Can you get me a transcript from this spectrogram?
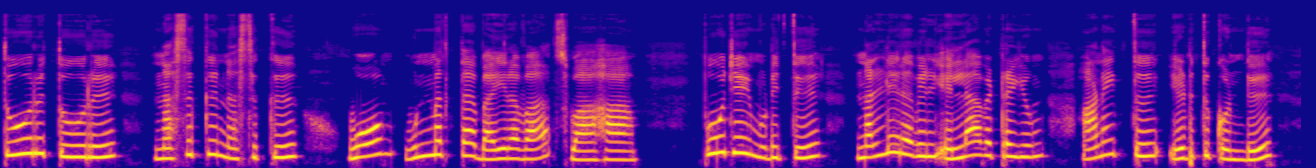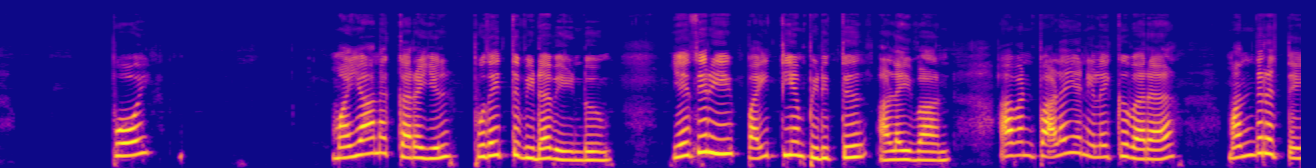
தூறு தூறு நசுக்கு நசுக்கு ஓம் உன்மத்த பைரவா ஸ்வாஹா பூஜை முடித்து நள்ளிரவில் எல்லாவற்றையும் அணைத்து எடுத்துக்கொண்டு போய் மயானக்கரையில் புதைத்துவிட வேண்டும். எதிரி பைத்தியம் பிடித்து அலைவான். அவன் பழைய நிலைக்கு வர மந்திரத்தை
